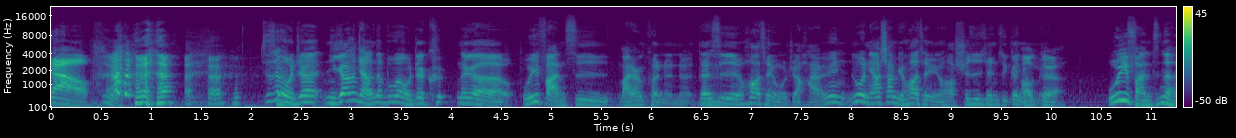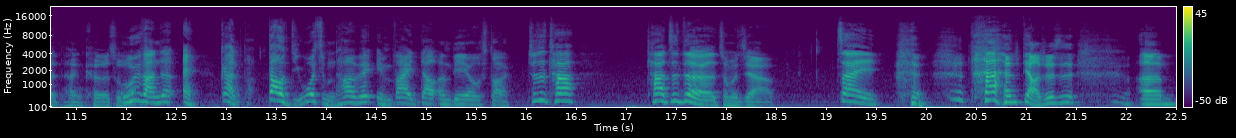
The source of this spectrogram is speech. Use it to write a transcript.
out！就是我觉得你刚刚讲的那部分，我觉得那个吴亦凡是蛮有可能的，但是华晨宇我觉得还好，因为如果你要相比华晨宇的话，薛之谦是更有哦，名。对啊，吴亦凡真的很很磕出来，吴亦凡这哎干，他到底为什么他会被 invite 到 NBA All Star？就是他，他真的怎么讲，在他很屌，就是嗯、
